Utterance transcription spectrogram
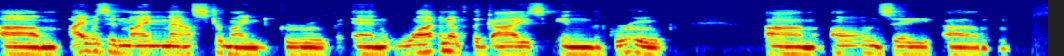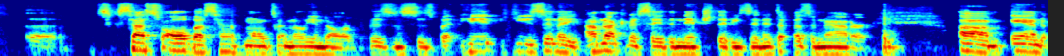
um, I was in my mastermind group, and one of the guys in the group um, owns a uh, success. All of us have multi-million dollar businesses, but he he's in a. I'm not going to say the niche that he's in. It doesn't matter. Um, and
